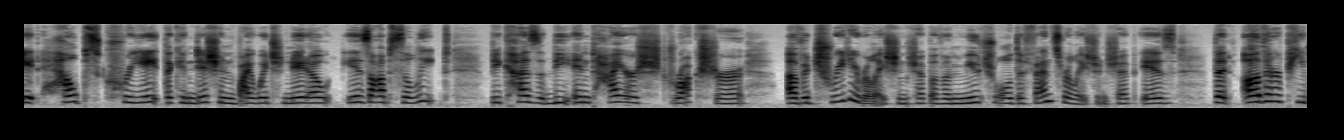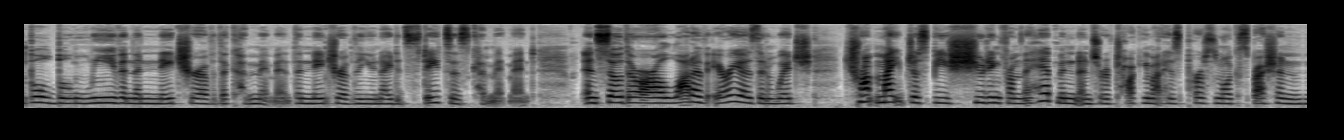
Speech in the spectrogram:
It helps create the condition by which NATO is obsolete because the entire structure of a treaty relationship, of a mutual defense relationship, is that other people believe in the nature of the commitment, the nature of the United States' commitment. And so there are a lot of areas in which Trump might just be shooting from the hip and, and sort of talking about his personal expression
